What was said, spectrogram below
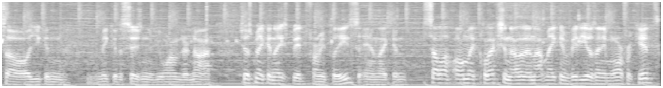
So you can make a decision if you want it or not. Just make a nice bid for me please and I can sell off all my collection now that I'm not making videos anymore for kids.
